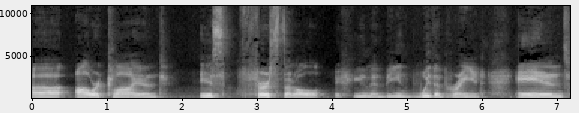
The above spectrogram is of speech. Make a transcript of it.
uh, our client is first of all a human being with a brain and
